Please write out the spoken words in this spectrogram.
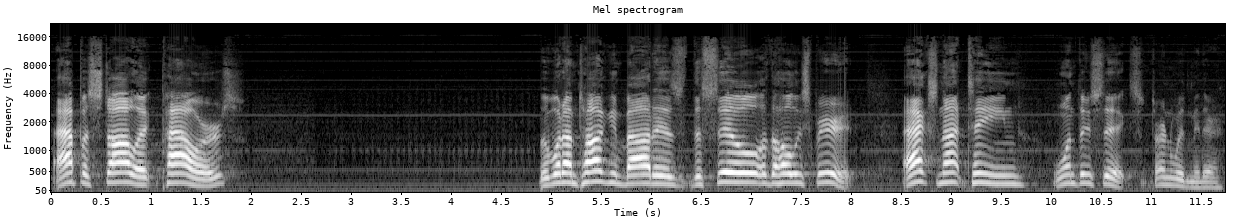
apostolic powers. But what I'm talking about is the seal of the Holy Spirit. Acts 19, 1 through 6. Turn with me there.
